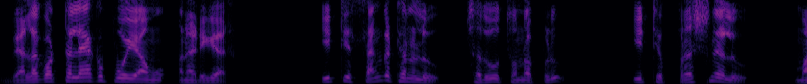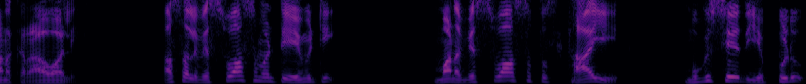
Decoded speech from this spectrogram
వెలగొట్టలేకపోయాము? అని అడిగారు. ఇట్టి సంఘటనలు చదువుతున్నప్పుడు ఇట్టి ప్రశ్నలు మనకు రావాలి. అసలు విశ్వాసం అంటే ఏమిటి? మన విశ్వాసపు స్థాయి ముగిసేది ఎప్పుడు?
